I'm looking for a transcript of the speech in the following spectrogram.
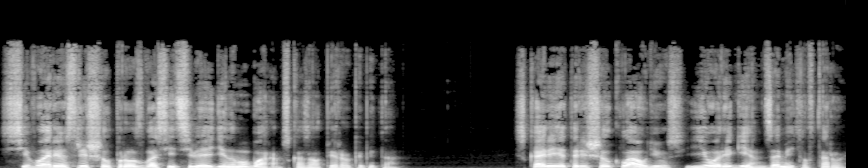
«Сивариус решил провозгласить себя единым убаром», — сказал первый капитан. «Скорее это решил Клаудиус, его регент», — заметил второй.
